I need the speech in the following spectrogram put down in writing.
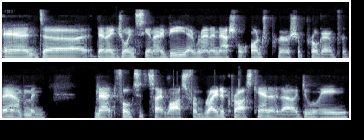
and uh, then I joined CNIB. I ran a national entrepreneurship program for them and met folks at Sight Loss from right across Canada doing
